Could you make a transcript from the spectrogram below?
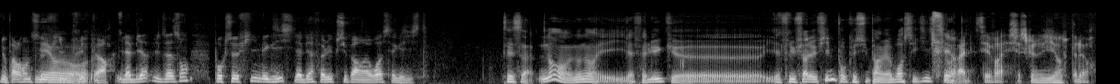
Nous parlerons de ce Mais film on- plus tard. Il a bien, de toute façon, pour que ce film existe, il a bien fallu que Super Mario Bros existe. C'est ça. Non, non, non. Il a fallu que, il a fallu faire le film pour que Super Mario Bros existe. C'est vrai, c'est vrai. C'est ce que nous disions tout à l'heure.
